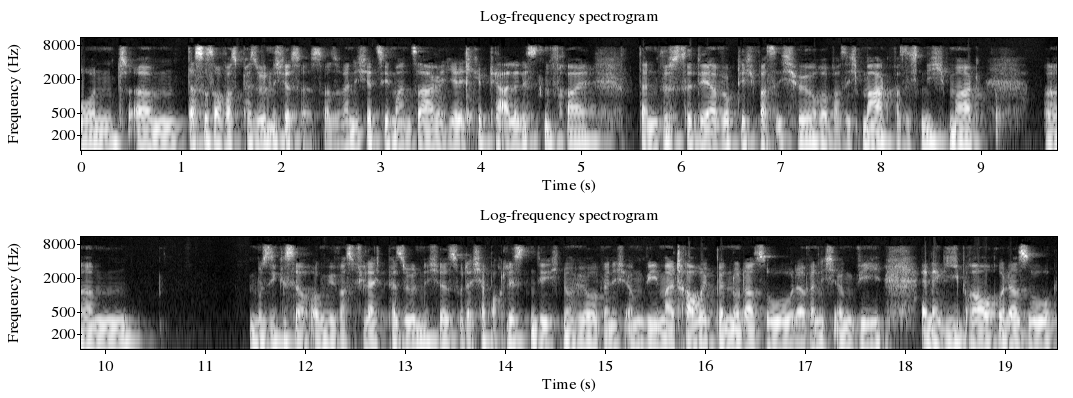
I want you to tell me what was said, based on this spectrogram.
und ähm, dass es auch was Persönliches ist. Also wenn ich jetzt jemand sage, hier, ich gebe dir alle Listen frei, dann wüsste der wirklich, was ich höre, was ich mag, was ich nicht mag. Ähm, Musik ist ja auch irgendwie was vielleicht Persönliches oder ich habe auch Listen, die ich nur höre, wenn ich irgendwie mal traurig bin oder so oder wenn ich irgendwie Energie brauche oder so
